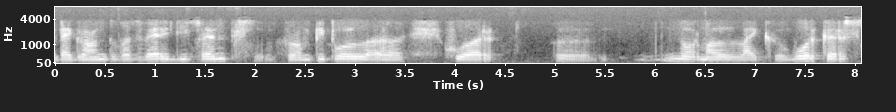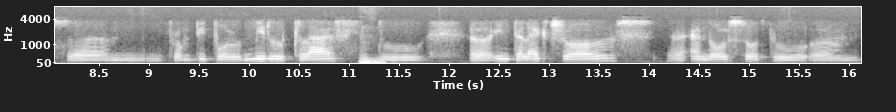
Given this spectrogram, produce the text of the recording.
background was very different from people uh, who are uh, normal like workers um, from people middle class Mhm. to uh, intellectuals uh, and also to um,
